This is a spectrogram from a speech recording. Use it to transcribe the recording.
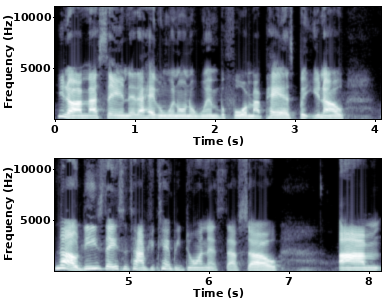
you know, I'm not saying that I haven't went on a whim before in my past, but, you know, no, these days sometimes you can't be doing that stuff. So, um,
